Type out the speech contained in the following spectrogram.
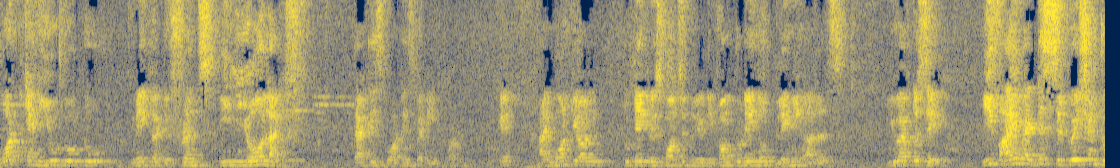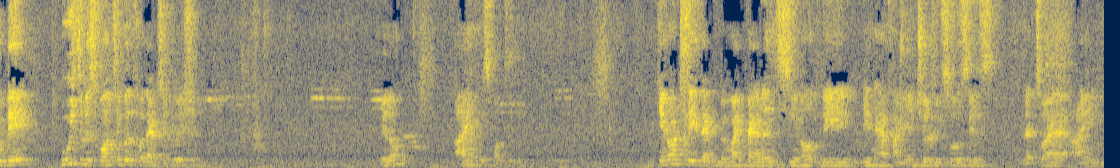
What can you do to make a difference in your life? That is what is very important. Okay? I want you all to take responsibility. From today, no blaming others. You have to say, if I am at this situation today, who is responsible for that situation? You know, I am responsible. You cannot say that my parents, you know, they didn't have financial resources. That's why I'm.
